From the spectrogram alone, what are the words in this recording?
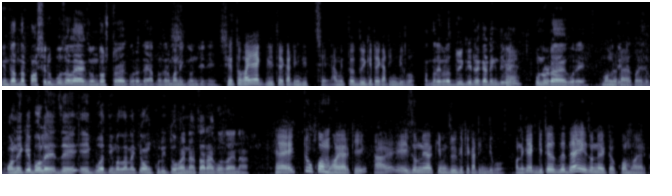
কিন্তু আপনার পাশের উপজেলায় একজন দশ টাকা করে দেয় আপনাদের মানিকগঞ্জেরই। সে তো ভাই এক গিটের কাটিং দিচ্ছে আমি তো দুই গিটের কাটিং দিব। আপনারা এগুলো দুই কিটের কাটিং দিবেন হ্যাঁ। পনেরো টাকা করে পনেরো টাকা করে দেবো। অনেকে বলে যে এই গুয়াতিমালা নাকি অঙ্কুরিত হয় না চারা গজায় না। হ্যাঁ একটু কম হয় আর কি আর এই জন্য আর কি আমি দুই গিটে কাটিং দিব। অনেকে এক গিটে যে দেয় এই জন্য এটা কম হয় আর কি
